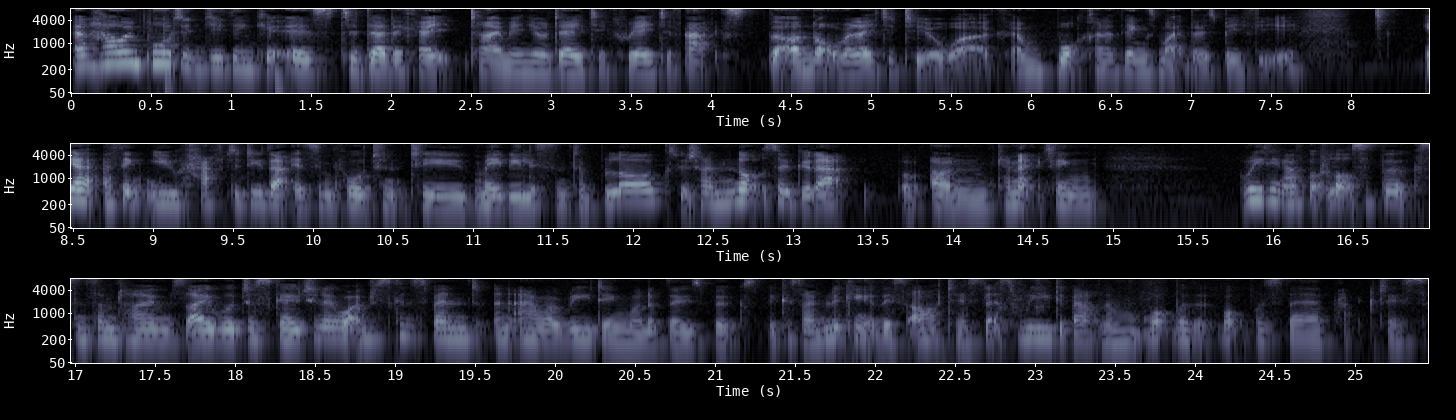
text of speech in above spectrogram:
And how important do you think it is to dedicate time in your day to creative acts that are not related to your work? And what kind of things might those be for you? Yeah, I think you have to do that. It's important to maybe listen to blogs, which I'm not so good at on connecting reading, I've got lots of books, and sometimes I will just go, do you know what? I'm just going to spend an hour reading one of those books because I'm looking at this artist. Let's read about them. What were the, what was their practice?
